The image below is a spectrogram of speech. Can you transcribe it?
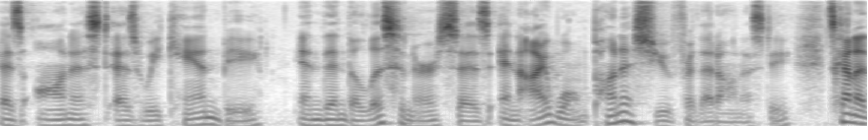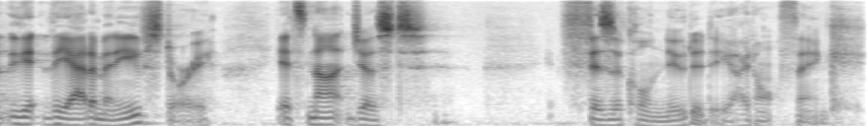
as honest as we can be. And then the listener says, and I won't punish you for that honesty. It's kind of the, the Adam and Eve story. It's not just physical nudity, I don't think.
